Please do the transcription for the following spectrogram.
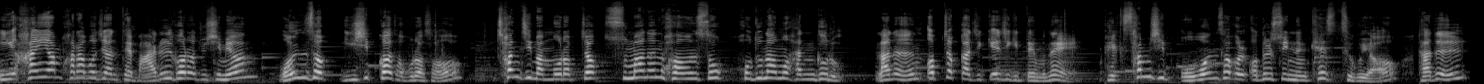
이 하이암 할아버지한테 말을 걸어주시면 원석 20과 더불어서 천지만물업적 수많은 화원 속 호두나무 한 그루라는 업적까지 깨지기 때문에 135원석을 얻을 수 있는 퀘스트고요. 다들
